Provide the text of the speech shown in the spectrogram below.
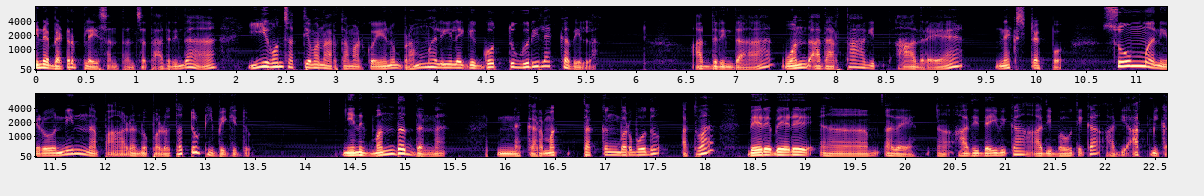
in a better place ಅಂತ ಅನ್ಸುತ್ತೆ. ಆದ್ದರಿಂದ ಈ ಒಂದು ಸತ್ಯವನ್ನು ಅರ್ಥ ಮಾಡ್ಕೋ. ಏನು ಬ್ರಹ್ಮಲೀಲೆಗೆ ಗೊತ್ತು ಗುರಿ ಲೆಕ್ಕವಿಲ್ಲ. ಆದ್ದರಿಂದ ಒಂದು ಅದು ಅರ್ಥ ಆಗಿ, ಆದರೆ ನೆಕ್ಸ್ಟ್ ಸ್ಟೆಪ್ಪು ಸುಮ್ಮನಿರು, ನಿನ್ನ ಪಾಡನ್ನು ಪಡುತ್ತಾ ತುಟಿ ಬಿಗಿದು. ನಿನಗೆ ಬಂದದ್ದನ್ನು ನಿನ್ನ ಕರ್ಮಕ್ಕೆ ತಕ್ಕಂಗೆ ಬರ್ಬೋದು, ಅಥವಾ ಬೇರೆ ಬೇರೆ ಅದೇ ಆದಿದೈವಿಕ ಆದಿಭೌತಿಕ ಆದಿ ಆತ್ಮಿಕ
